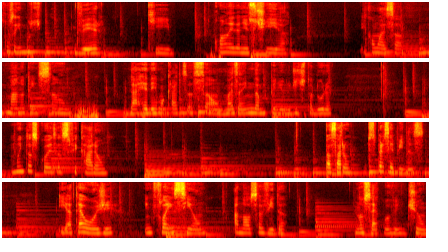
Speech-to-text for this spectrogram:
Nós conseguimos ver que com a lei da anistia e com essa manutenção da redemocratização, mas ainda um período de ditadura, muitas coisas ficaram passaram despercebidas e até hoje influenciam a nossa vida no século XXI,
